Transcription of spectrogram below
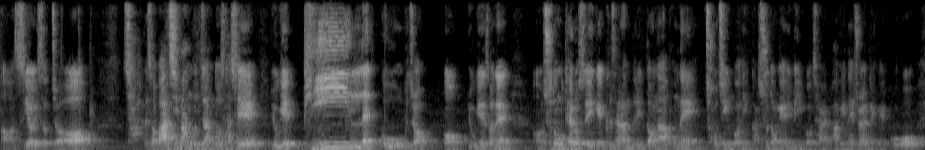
어, 쓰여 있었죠. 자, 그래서 마지막 문장도 사실 여기에 be let go죠. 어, 여기에서는 어, 수동태로 쓰인 게 그 사람들이 떠나 보내 젖인 거니까 수동의 의미인 거 잘 확인해 줘야 되겠고.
